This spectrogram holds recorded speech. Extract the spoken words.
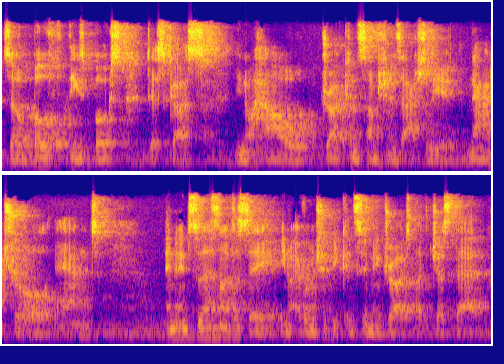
So both these books discuss, you know, how drug consumption is actually natural and and, and so that's not to say you know everyone should be consuming drugs, but just that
